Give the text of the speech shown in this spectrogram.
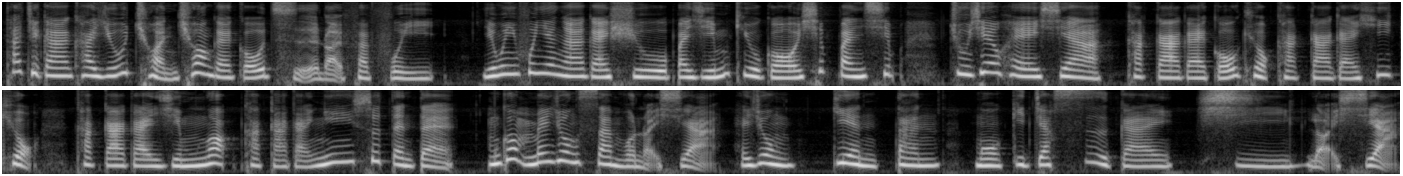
他一家开有全唱嘅歌词来发挥，因为富一爱嘅书不仅教个十分事，主要系写客家嘅歌曲、客家嘅戏曲、客家嘅音乐、客家嘅艺术等等。不过唔要用散文来写，系用简单莫记脚世界。是来下，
